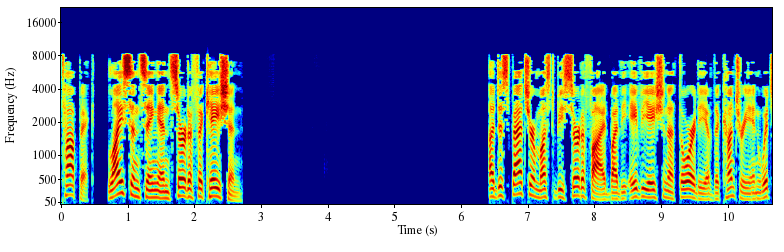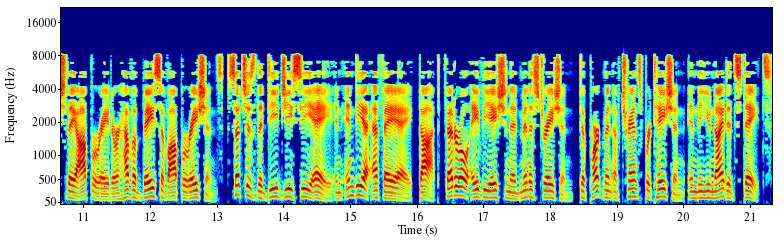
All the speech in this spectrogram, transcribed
Topic: Licensing and certification. A dispatcher must be certified by the aviation authority of the country in which they operate or have a base of operations, such as the DGCA in India FAA, DOT, Federal Aviation Administration, Department of Transportation in the United States.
